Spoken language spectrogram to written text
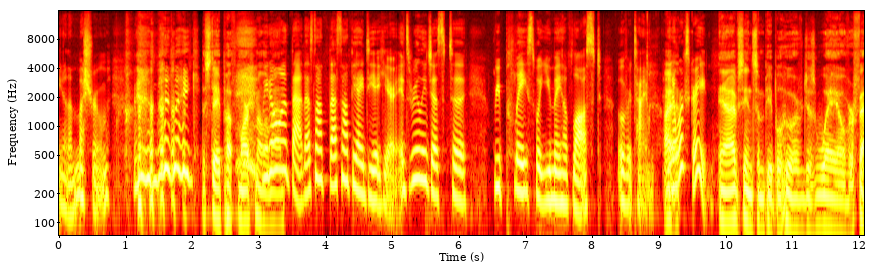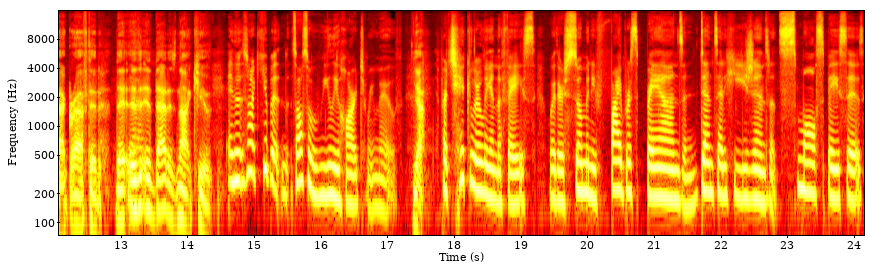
you know the mushroom. But like the stay puft marshmallow we don't man. want that. That's not that's not the idea here. It's really just to replace what you may have lost over time. And I, it works great. Yeah i've seen some people who are just way over fat grafted. They, yeah. it, it, that is not cute. And it's not cute but it's also really hard to remove. Yeah. Particularly in the face where there's so many fibrous bands and dense adhesions and small spaces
